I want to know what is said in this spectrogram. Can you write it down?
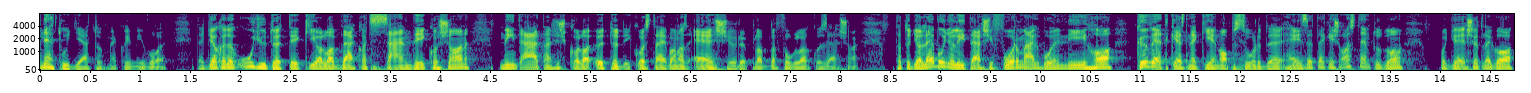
ne tudjátok meg, hogy mi volt. Tehát gyakorlatilag úgy ütötték ki a labdákat szándékosan, mint általános iskola ötödik osztályban az első röplabda foglalkozáson. Tehát, hogy a lebonyolítási formákból néha következnek ilyen abszurd helyzetek, és azt nem tudom, hogy esetleg a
